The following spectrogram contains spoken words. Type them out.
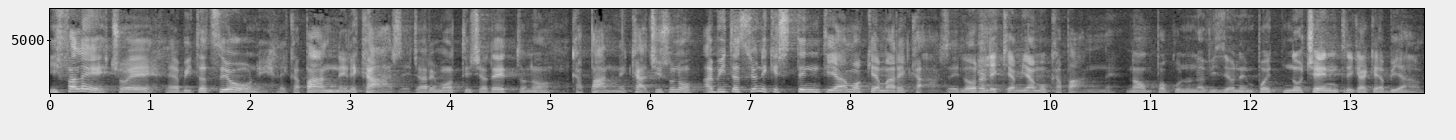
i falè, cioè le abitazioni, le capanne, le case, già Remotti ci ha detto, no? Capanne, ca- ci sono abitazioni che stentiamo a chiamare case, e loro le chiamiamo capanne, no? Un po' con una visione un po' etnocentrica che abbiamo.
